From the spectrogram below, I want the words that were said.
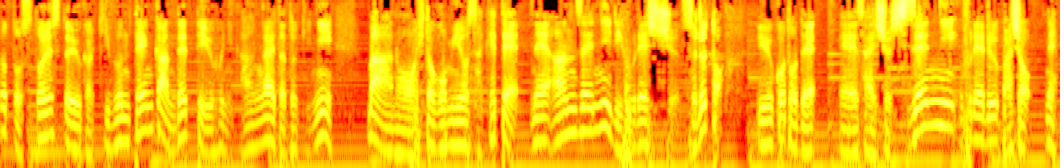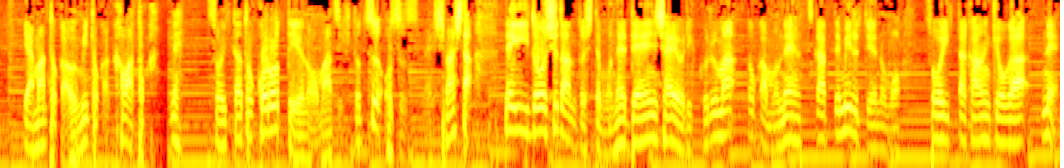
ちょっとストレスというか気分転換でっていうふうに考えたときに、まあ、あの、人混みを避けて、ね、安全にリフレッシュするということで、えー、最初自然に触れる場所、ね、山とか海とか川とか、ね、そういったところっていうのをまず一つお勧めしました。で、移動手段としてもね、電車より車とかもね、使ってみるっていうのも、そういった環境がね、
